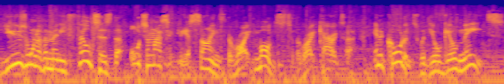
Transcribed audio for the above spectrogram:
Use one of the many filters that automatically assigns the right mods to the right character in accordance with your guild needs.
